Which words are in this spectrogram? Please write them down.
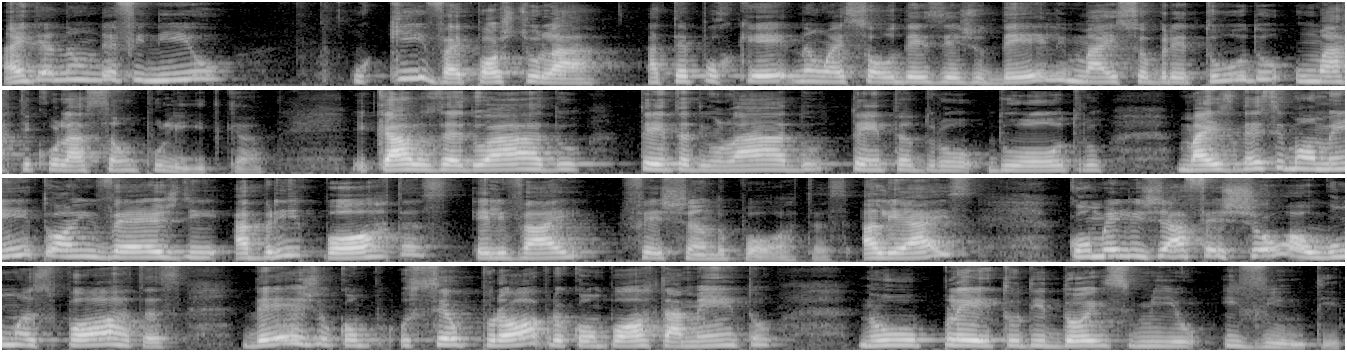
Ainda não definiu o que vai postular, até porque não é só o desejo dele, mas, sobretudo, uma articulação política. E Carlos Eduardo tenta de um lado, tenta do, do outro, mas nesse momento, ao invés de abrir portas, ele vai fechando portas. Aliás, como ele já fechou algumas portas desde o, o seu próprio comportamento no pleito de 2020.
